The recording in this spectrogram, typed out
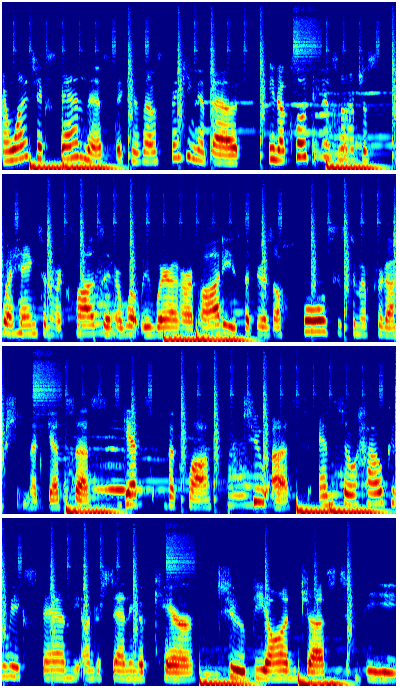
I wanted to expand this because I was thinking about, you know, clothing is not just what hangs in our closet or what we wear on our bodies, but there's a whole system of production that gets us, gets the cloth to us. And so, how can we expand the understanding of care to beyond just the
